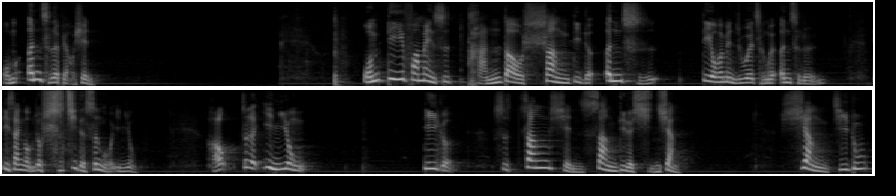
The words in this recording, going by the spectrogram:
我们恩慈的表现。我们第一方面是谈到上帝的恩慈，第二方面如何成为恩慈的人，第三个我们就实际的生活应用。好，这个应用，第一个是彰显上帝的形象，像基督。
